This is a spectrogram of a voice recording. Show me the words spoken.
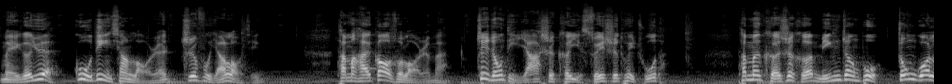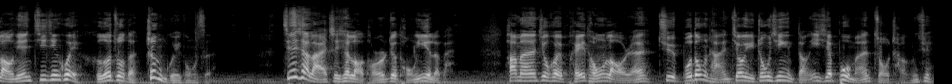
每个月固定向老人支付养老金。他们还告诉老人们，这种抵押是可以随时退出的。他们可是和民政部、中国老年基金会合作的正规公司。接下来这些老头就同意了呗，他们就会陪同老人去不动产交易中心等一些部门走程序。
